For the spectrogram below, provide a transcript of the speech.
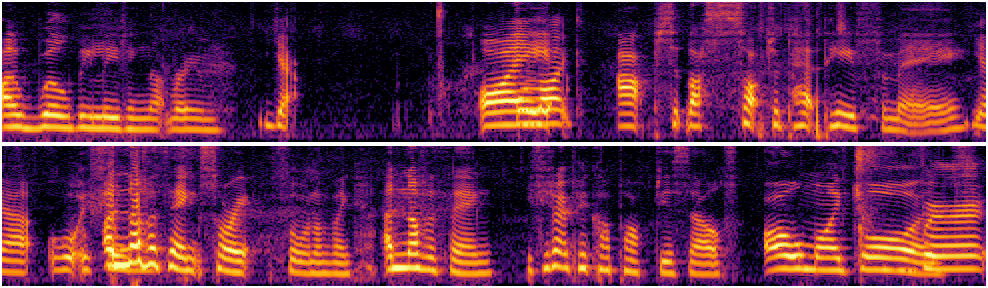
I will be leaving that room. Yeah. I Or like, absolutely. That's such a pet peeve for me. yeah. Or if you Another thing, sorry, for another thing. Another thing, if you don't pick up after yourself, oh my god. True.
